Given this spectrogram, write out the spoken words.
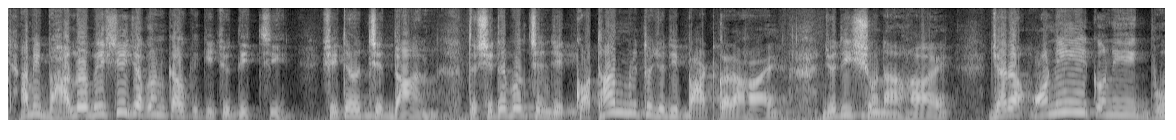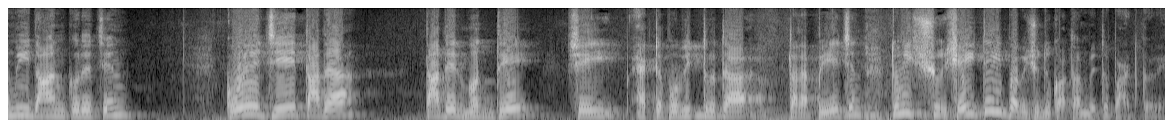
আমি ভালোবেসে যখন কাউকে কিছু দিচ্ছি, সেটা হচ্ছে দান। তো সেটা বলছেন যে, কথামৃত যদি পাঠ করা হয়, যদি শোনা হয়, যারা অনেক অনেক ভূমি দান করেছেন করে যে তারা, তাদের মধ্যে সেই একটা পবিত্রতা তারা পেয়েছেন, তুমি সেইটাই পাবে শুধু কথামৃত পাঠ করে।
